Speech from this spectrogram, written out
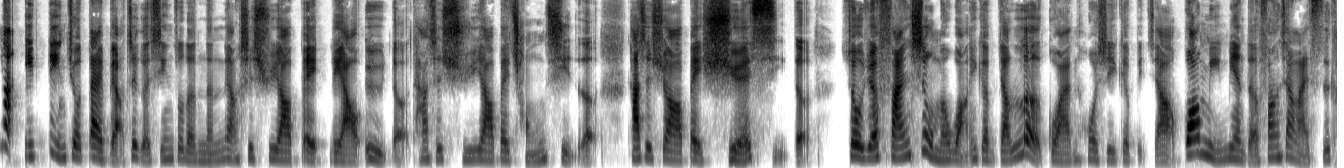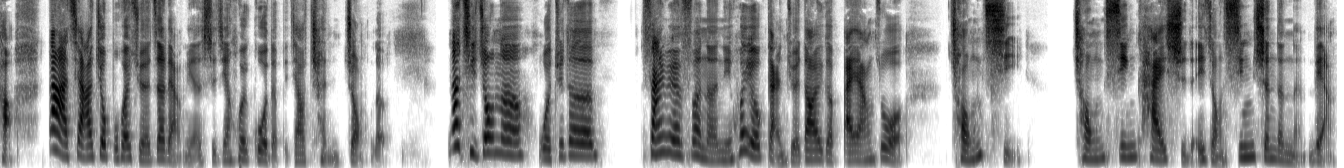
那一定就代表这个星座的能量是需要被疗愈的，它是需要被重启的，它是需要被学习的。所以我觉得，凡是我们往一个比较乐观或是一个比较光明面的方向来思考，大家就不会觉得这两年的时间会过得比较沉重了。那其中呢，我觉得三月份呢，你会有感觉到一个白羊座重启、重新开始的一种新生的能量。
